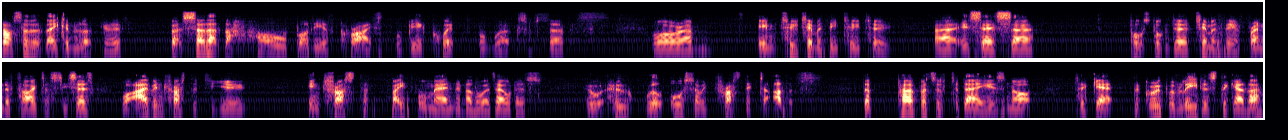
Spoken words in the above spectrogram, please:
not so that they can look good, but so that the whole body of Christ will be equipped for works of service. Or um, in 2 Timothy 2 2, uh, it says, uh, Paul's talking to Timothy, a friend of Titus. He says, What I've entrusted to you, entrust to faithful men, in other words, elders, who, who will also entrust it to others. The purpose of today is not to get the group of leaders together,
